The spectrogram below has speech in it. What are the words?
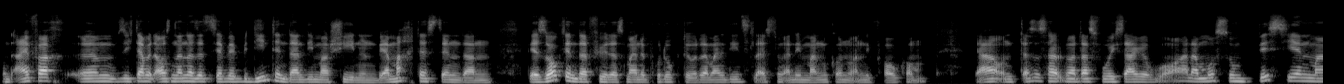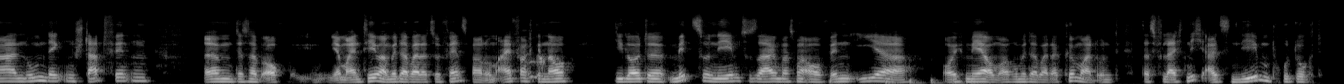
und einfach ähm, sich damit auseinandersetzt, ja, wer bedient denn dann die Maschinen? Wer macht das denn dann? Wer sorgt denn dafür, dass meine Produkte oder meine Dienstleistungen an den Mann kommen und an die Frau kommen? Ja, und das ist halt immer das, wo ich sage, boah, da muss so ein bisschen mal ein Umdenken stattfinden. Ähm, deshalb auch ja, mein Thema, Mitarbeiter zu Fans machen, um einfach genau die Leute mitzunehmen, zu sagen, pass mal auf, wenn ihr euch mehr um eure Mitarbeiter kümmert und das vielleicht nicht als Nebenprodukt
